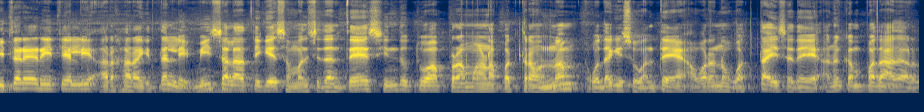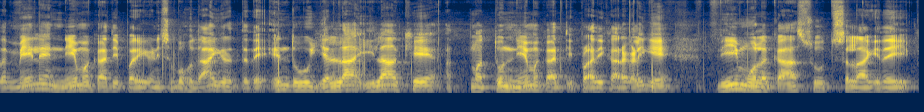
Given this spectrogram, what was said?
ಇತರೆ ರೀತಿಯಲ್ಲಿ ಅರ್ಹರಾಗಿದ್ದಲ್ಲಿ ಮೀಸಲಾತಿಗೆ ಸಂಬಂಧಿಸಿದಂತೆ ಸಿಂಧುತ್ವ ಪ್ರಮಾಣ ಪತ್ರವನ್ನು ಒದಗಿಸುವಂತೆ ಅವರನ್ನು ಒತ್ತಾಯಿಸದೆ ಅನುಕಂಪದ ಆಧಾರದ ಮೇಲೆ ನೇಮಕಾತಿ ಪರಿಗಣಿಸಬಹುದಾಗಿರುತ್ತದೆ ಎಂದು ಎಲ್ಲ ಇಲಾಖೆ ಮತ್ತು ನೇಮಕಾತಿ ಪ್ರಾಧಿಕಾರಗಳಿಗೆ ಈ ಮೂಲಕ ಸೂಚಿಸಲಾಗಿದೆ.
